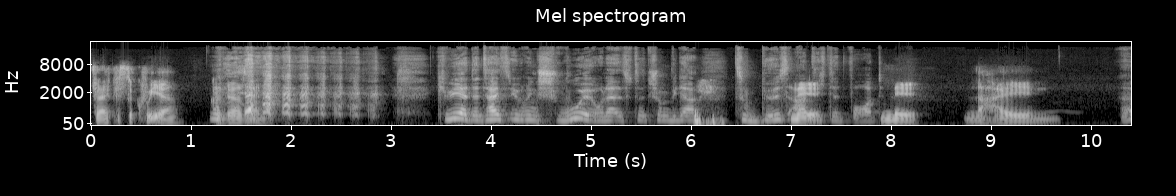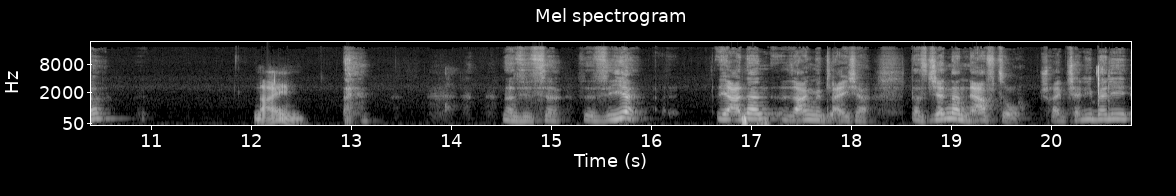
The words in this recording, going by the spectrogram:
Vielleicht bist du queer. Könnte ja sein. Queer, das heißt übrigens schwul, oder ist das schon wieder zu bösartig, das Wort? Nee. Nein. Hä? Nein. Das ist, äh, das ist hier. Die anderen sagen das Gleiche. Das Gendern nervt so, schreibt Shelly Belly.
